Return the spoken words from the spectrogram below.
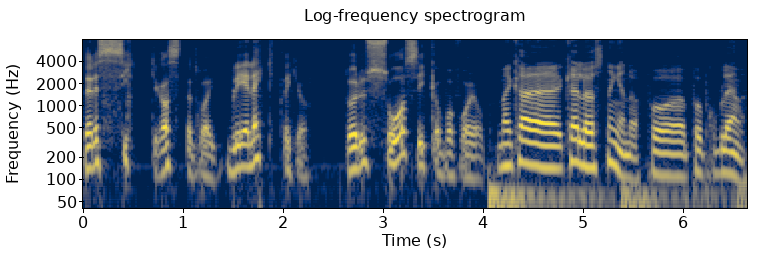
Det er det sikreste, tror jeg. Bli elektriker. Da er du så sikker på å få jobb. Men hva er, hva er løsningen da på, på, problemet?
